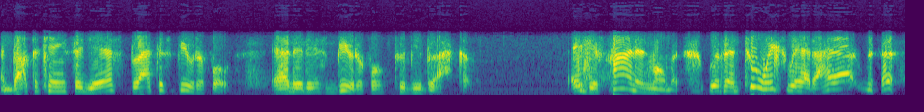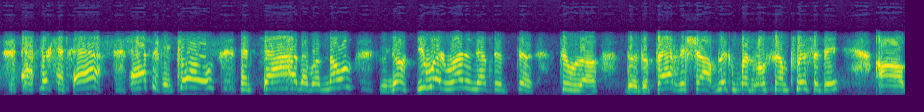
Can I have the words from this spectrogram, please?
and Dr. King said, Yes, black is beautiful, and it is beautiful to be black. A defining moment. Within two weeks, we had a hair, African hair, African clothes, and child. There was no, you know, you weren't running up to to, to the, the the fabric shop looking for no simplicity, uh,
